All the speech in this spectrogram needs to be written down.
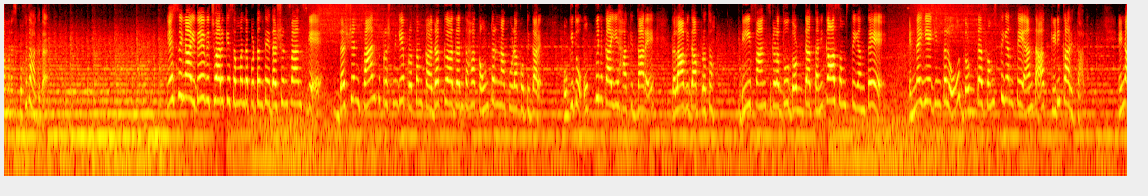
ಗಮನಿಸಬಹುದಾಗಿದೆ. ಎಸ್ ಇನ್ನ ಇದೇ ವಿಚಾರಕ್ಕೆ ಸಂಬಂಧಪಟ್ಟಂತೆ ದರ್ಶನ್ ಫ್ಯಾನ್ಸ್ಗೆ, ದರ್ಶನ್ ಫ್ಯಾನ್ಸ್ ಪ್ರಶ್ನೆಗೆ ಪ್ರಥಮ್ ಖಡಕ್ ಆದಂತಹ ಕೌಂಟರ್ನ ಕೂಡ ಕೊಟ್ಟಿದ್ದಾರೆ. ಒಗಿದು ಉಪ್ಪಿನಕಾಯಿ ಹಾಕಿದ್ದಾರೆ ಕಲಾವಿದ ಪ್ರಥಮ್. ಡಿ ಫ್ಯಾನ್ಸ್ಗಳದ್ದು ದೊಡ್ಡ ತನಿಖಾ ಸಂಸ್ಥೆಯಂತೆ ಎನ್ಐಎಗಿಂತಲೂ ದೊಡ್ಡ ಸಂಸ್ಥೆಯಂತೆ ಅಂತ ಕಿಡಿಕಾರಿದ್ದಾರೆ. ಇನ್ನ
